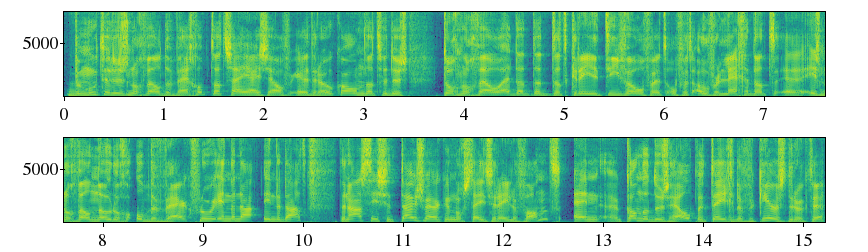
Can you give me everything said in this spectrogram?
we moeten dus nog wel de weg op. Dat zei jij zelf eerder ook al. Omdat we dus toch nog wel hè, dat, dat, dat creatieve of het, of het overleggen, dat uh, is nog wel nodig op de werkvloer inderdaad. Daarnaast is het thuiswerken nog steeds relevant. En uh, kan dat dus helpen tegen de verkeersdrukte.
